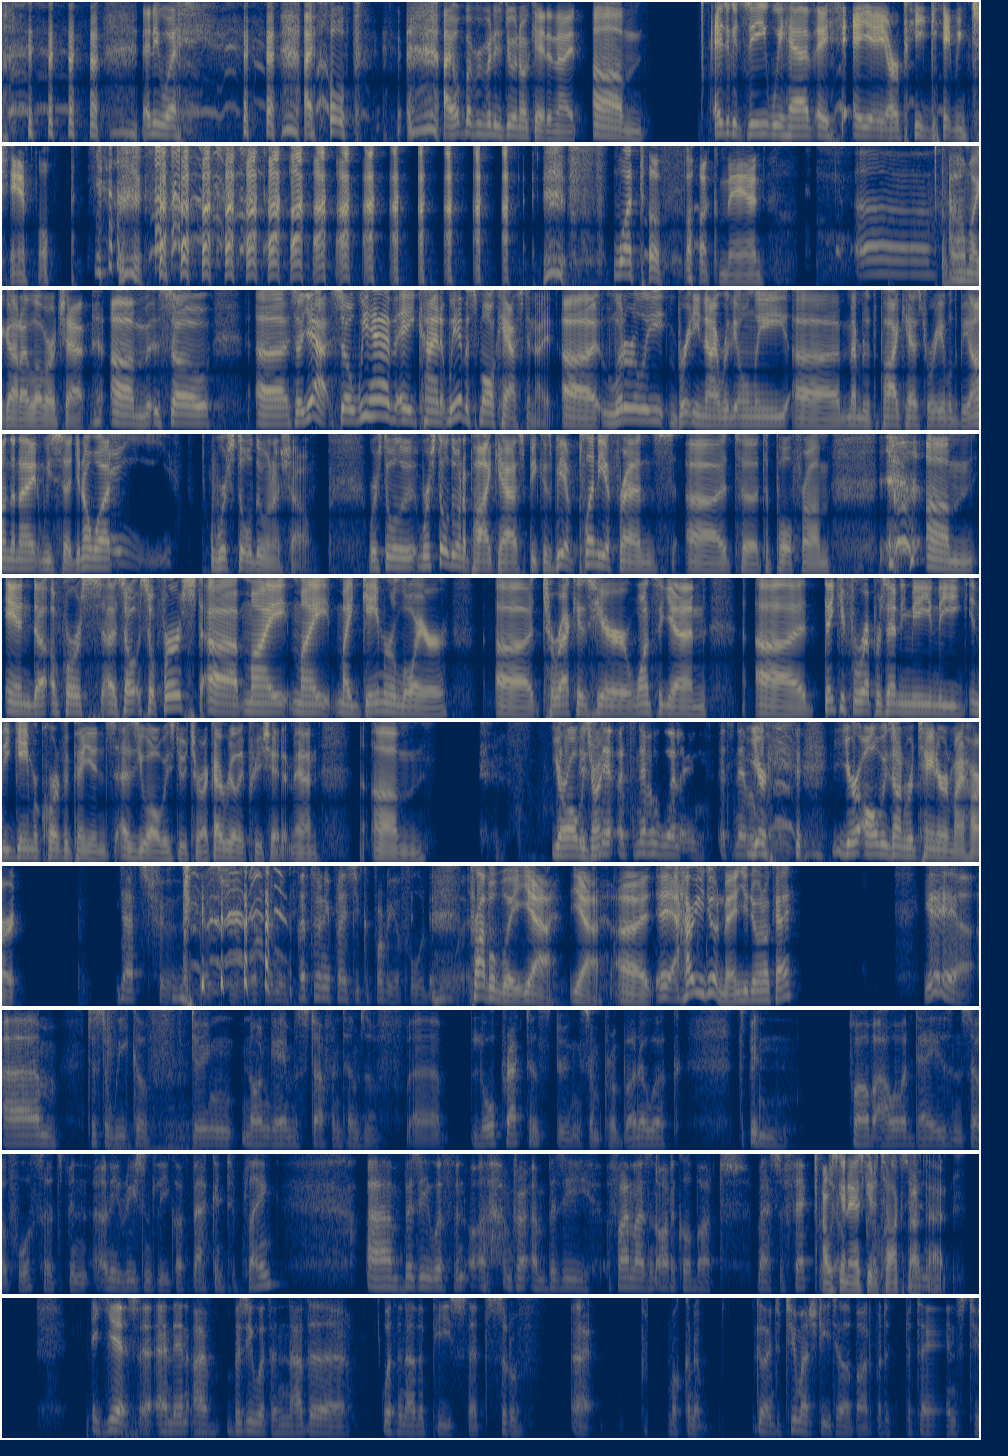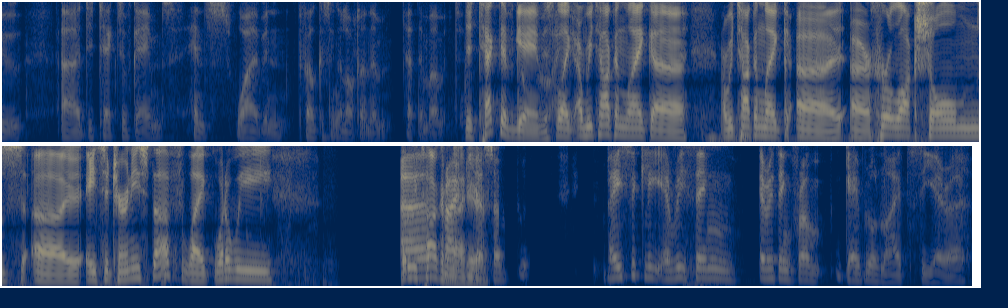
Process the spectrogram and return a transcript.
anyway, I hope I hope everybody's doing okay tonight. Um, as you can see, we have a AARP gaming channel. what the fuck, man? Uh, Oh my god, I love our chat. Um, so, uh, so yeah, so we have a kind of we have a small cast tonight. Uh, literally, Brittany and I were the only uh members of the podcast who were able to be on tonight, and we said, you know what, hey. we're still doing a show. We're still we're still doing a podcast because we have plenty of friends uh, to to pull from, um, and uh, of course, uh, so so first, uh, my my my gamer lawyer, uh, Tarek is here once again. Uh, thank you for representing me in the in the gamer court of opinions as you always do, Tarek. I really appreciate it, man. Um, you're It's- always it's, ne- it's never willing. It's never you're willing. you're always on retainer in my heart. That's true. That's true. That's, only, that's the only place you could probably afford. so- Probably, yeah, yeah. Uh, eh, how are you doing, man? You doing okay? Yeah, yeah. yeah. Um, just a week of doing non-game stuff in terms of uh, law practice, doing some pro bono work. It's been twelve-hour days and so forth. So it's been only recently got back into playing. I'm busy with an. Uh, I'm trying. I'm busy finalizing an article about Mass Effect. I was going to ask you to talk about that. Yes, and then I'm busy with another with another piece that's sort of uh, I'm not going to go into too much detail about it, but it pertains to uh, detective games. Hence, why I've been focusing a lot on them at the moment. Detective games, like, are we talking like, uh, are we talking like, uh, uh Herlock Sholmes, uh, Ace Attorney stuff? Like, what are we, what are we Uh, talking pri- about here? Yeah, so basically everything, everything from Gabriel Knight, Sierra,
